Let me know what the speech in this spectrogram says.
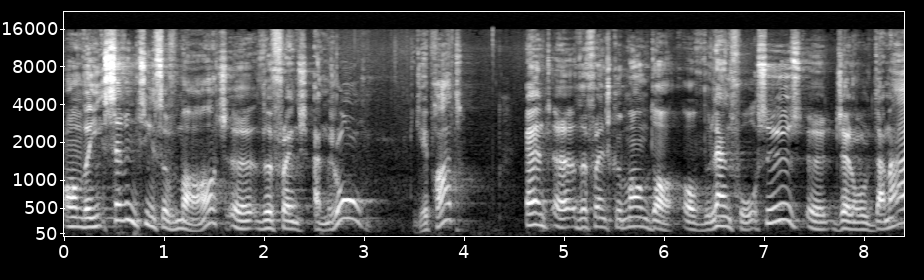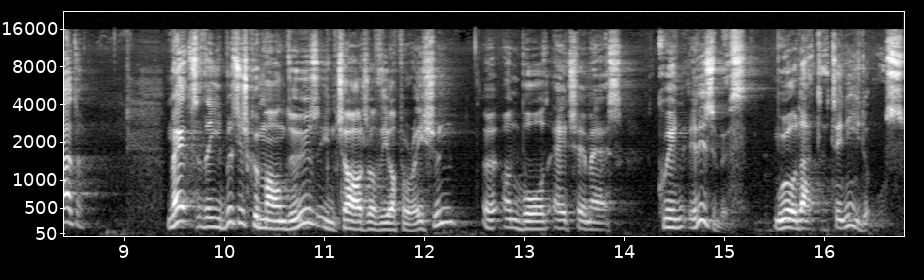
on the 17th of March, uh, the French admiral, Guépratte, and uh, the French commander of the land forces, uh, General d'Amade, met the British commanders in charge of the operation uh, on board HMS Queen Elizabeth, moored at Tenedos.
